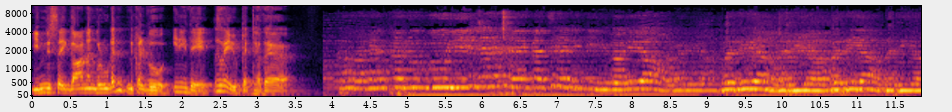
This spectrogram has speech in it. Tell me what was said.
இன்னிசை கானங்களுடன் நிகழ்வு இனிதே நிறைவு பெற்றது. வரியா வரியா வரியா வரியா வரியா.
